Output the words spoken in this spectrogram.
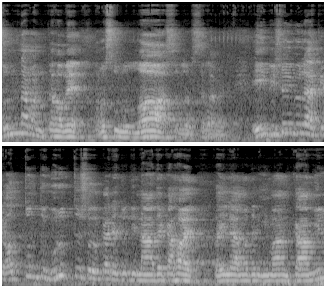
সুন্না মানতে হবে রসুল্লাহ সাল্লামের। এই বিষয়গুলোকে অত্যন্ত গুরুত্ব সহকারে যদি না দেখা হয়, তাইলে আমাদের ইমান কামিল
